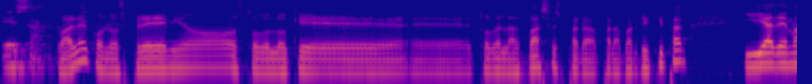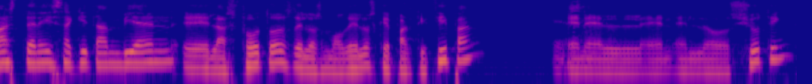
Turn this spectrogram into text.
Exacto. ¿vale? Con los premios, todo lo que... eh, todas las bases para, para participar. Y además tenéis aquí también eh, las fotos de los modelos que participan en, el, en, en los shooting.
